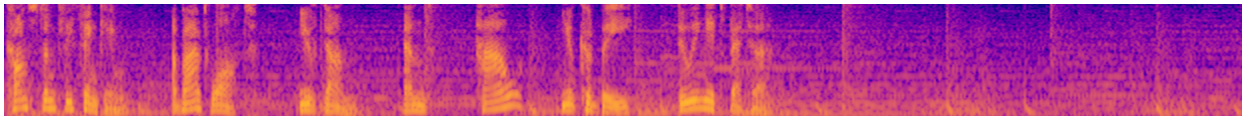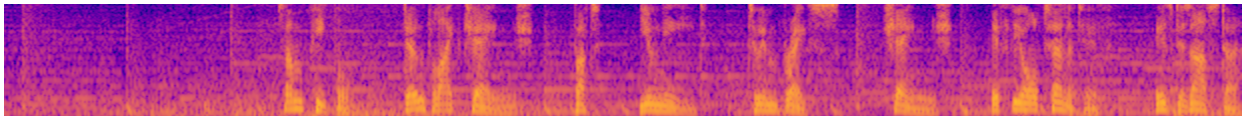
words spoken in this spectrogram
constantly thinking about what you've done and how you could be doing it better. Some people don't like change, but you need to embrace change if the alternative is disaster.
